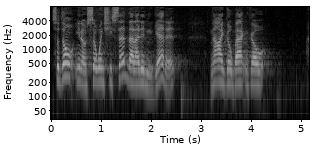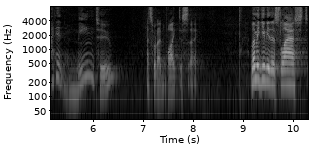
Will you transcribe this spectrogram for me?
So don't, you know, so when she said that, I didn't get it. Now I go back and go, I didn't mean to. That's what I'd like to say. Let me give you this last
